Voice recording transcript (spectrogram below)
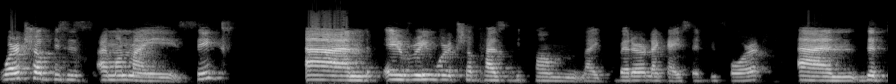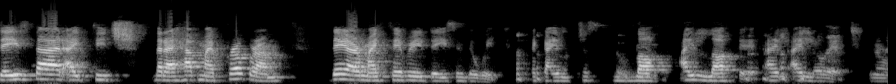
workshops. This is i'm on my sixth. And every workshop has become like better like i said before. And the days that i teach that i have my program they are my favorite days in the week. Like i just love i loved it. I, I love it you know.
